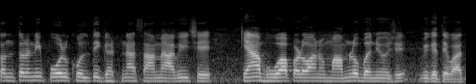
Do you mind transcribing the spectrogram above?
તંત્રની પોલ ખોલતી ઘટના સામે આવી છે. ક્યાં ભૂવા પડવાનો મામલો બન્યો છે, વિગતે વાત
